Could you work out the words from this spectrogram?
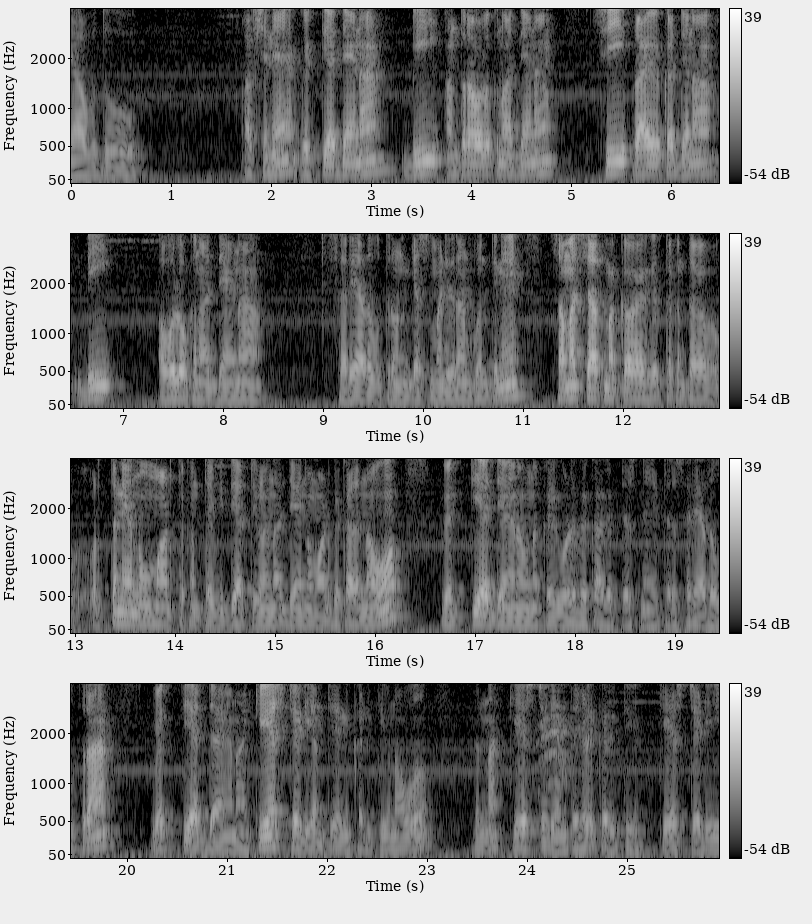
ಯಾವುದು? ಆಪ್ಷನ್ ಎ, ವ್ಯಕ್ತಿ ಅಧ್ಯಯನ, ಬಿ, ಅಂತರಾವಲೋಕನ ಅಧ್ಯಯನ, ಸಿ, ಪ್ರಾಯೋಗಿಕ ಅಧ್ಯಯನ, ಡಿ, ಅವಲೋಕನ ಅಧ್ಯಯನ. ಸರಿಯಾದ ಉತ್ತರವನ್ನು ಗೆಸ್ ಮಾಡಿದ್ರೆ ಅನ್ಕೊತೀನಿ. ಸಮಸ್ಯಾತ್ಮಕವಾಗಿರ್ತಕ್ಕಂಥ ವರ್ತನೆಯನ್ನು ಮಾಡ್ತಕ್ಕಂಥ ವಿದ್ಯಾರ್ಥಿಗಳನ್ನು ಅಧ್ಯಯನ ಮಾಡಬೇಕಾದ್ರೆ ನಾವು ವ್ಯಕ್ತಿ ಅಧ್ಯಯನವನ್ನು ಕೈಗೊಳ್ಳಬೇಕಾಗುತ್ತೆ ಸ್ನೇಹಿತರೆ. ಸರಿಯಾದ ಉತ್ತರ, ವ್ಯಕ್ತಿ ಅಧ್ಯಯನ ಕೇಸ್ ಸ್ಟಡಿ ಅಂತ ಏನು ಕರಿತೀವಿ ನಾವು? ಇದನ್ನು ಕೇಸ್ ಸ್ಟಡಿ ಅಂತ ಹೇಳಿ ಕರಿತೀವಿ. ಕೇಸ್ ಸ್ಟಡಿ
